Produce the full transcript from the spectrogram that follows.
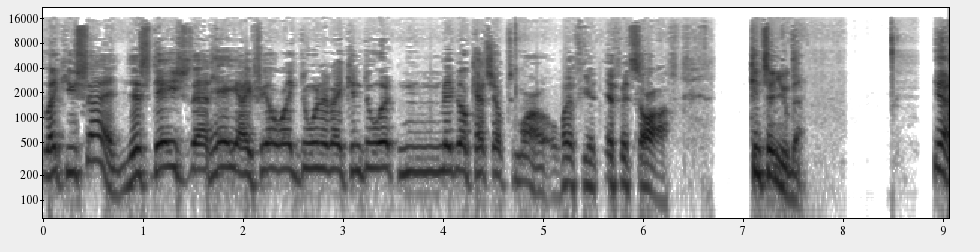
like you said, this days that hey, I feel like doing it, I can do it, and maybe I'll catch up tomorrow if you, if it's off. Continue that. Yeah,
